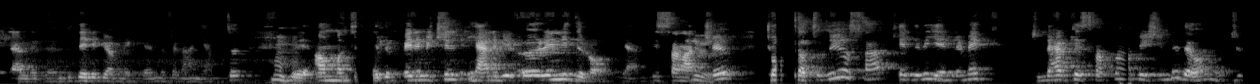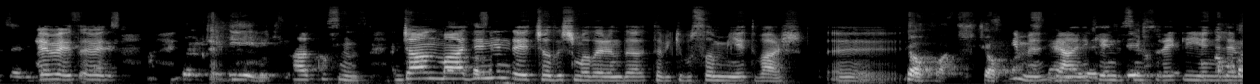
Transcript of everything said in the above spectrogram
şeylerle döndü. Deli gömleklerini falan yaptı. Hı E, anmak istedim. Benim için yani bir öğrenidir o. Yani bir sanatçı evet. çok satılıyorsa kendini yenilemek Şimdi herkes satma peşinde de onun için Evet, evet. Yani, şey değil. Haklısınız. Can Maden'in de çalışmalarında tabii ki bu samimiyet var. Ee, çok var, çok Değil mi? Yani, yani kendisini bir, sürekli yenileme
